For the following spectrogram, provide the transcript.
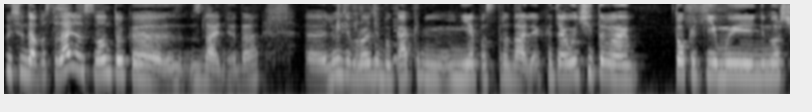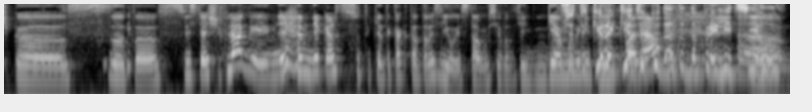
В общем, да, пострадали в основном только здания, да. Э, люди вроде бы как не пострадали. Хотя, учитывая то, какие мы немножечко с, это, с свистящей флягой, мне, мне кажется, все-таки это как-то отразилось. Там все вот эти геомагнитные Все-таки ракета куда-то да прилетела. А,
